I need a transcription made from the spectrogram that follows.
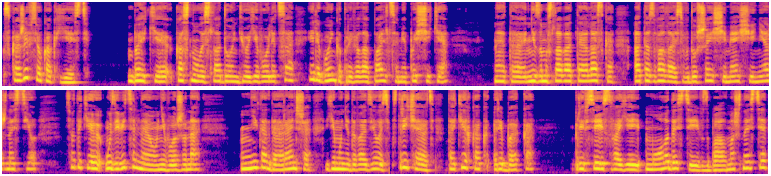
Скажи все как есть». Бекки коснулась ладонью его лица и легонько провела пальцами по щеке. Эта незамысловатая ласка отозвалась в душе щемящей нежностью. все таки удивительная у него жена. Никогда раньше ему не доводилось встречать таких, как Ребекка. При всей своей молодости и взбалмошности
